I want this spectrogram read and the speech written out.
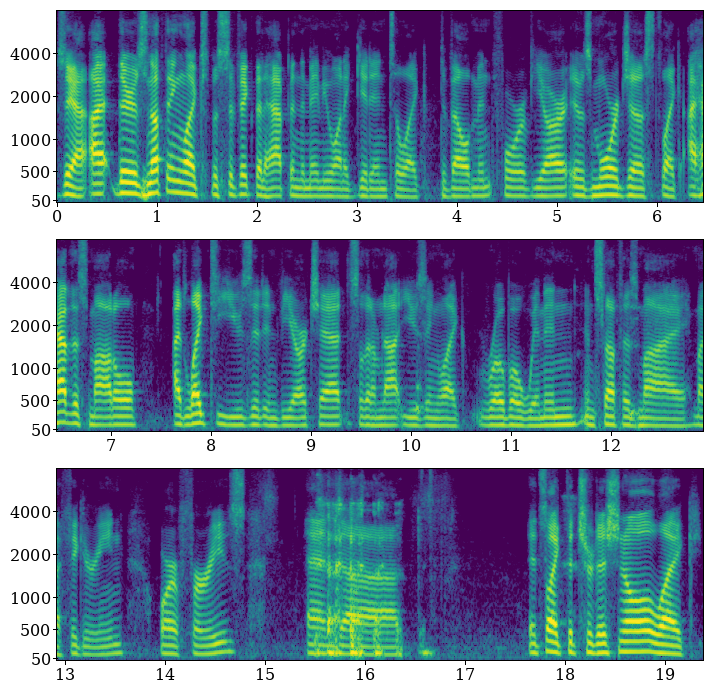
so yeah, I, there's nothing like specific that happened that made me want to get into like development for VR. It was more just like I have this model. I'd like to use it in VR chat so that I'm not using like robo women and stuff as my my figurine or furries, and. Uh, it's like the traditional like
